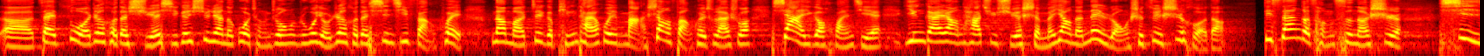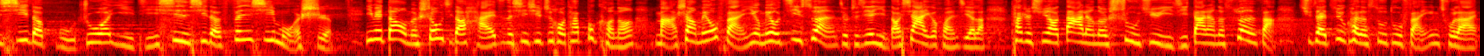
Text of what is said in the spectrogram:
呃在做任何的学习跟训练的过程中，如果有任何的信息反馈，那么这个平台会马上反馈出来说，下一个环节应该让他去学什么样的内容是最适合的。第三个层次呢是信息的捕捉以及信息的分析模式。因为当我们收集到孩子的信息之后，他不可能马上没有反应、没有计算就直接引到下一个环节了，它是需要大量的数据以及大量的算法去在最快的速度反映出来，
